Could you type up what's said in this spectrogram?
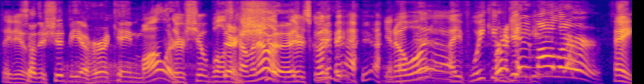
They do. So there should be a Hurricane Mahler. there should. Well, There it's coming should. up. There's going to Yeah, be. yeah, you know what? yeah. If we can Hurricane get. Mahler. Hey,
